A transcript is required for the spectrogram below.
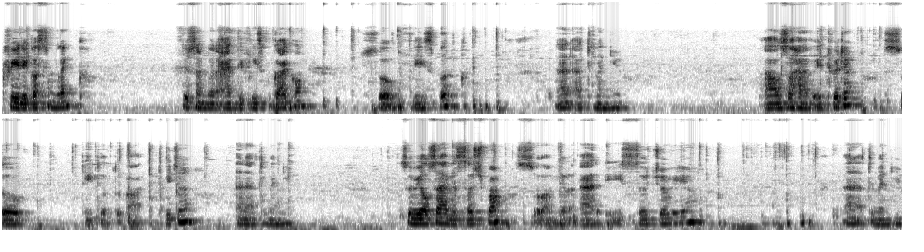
create a custom link. This I'm going to add the Facebook icon. So Facebook and add menu. I also have a Twitter, so detail to add Twitter and add menu so we also have a search bar. So I'm gonna add a search over here. And add the menu.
